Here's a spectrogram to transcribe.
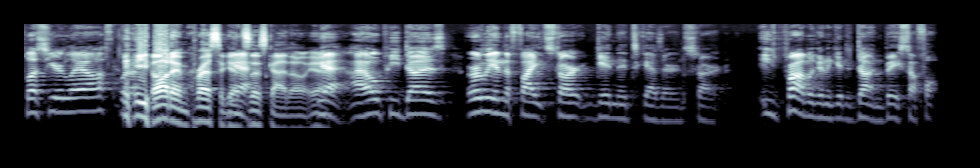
plus year layoff. But he ought to impress against Yeah. this guy, though. Yeah. yeah, I hope he does early in the fight start getting it together and start. He's probably going to get it done based off of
